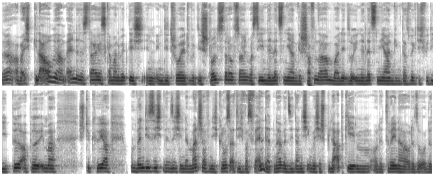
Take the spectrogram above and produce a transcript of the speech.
Ne? Aber ich glaube, am Ende des Tages kann man wirklich in, in Detroit wirklich stolz darauf sein, was die in den letzten Jahren geschaffen haben, weil so in den letzten Jahren ging das wirklich für die peu à peu immer Stück höher. Und wenn die sich, wenn sich in der Mannschaft nicht großartig was verändert, ne, wenn sie da nicht irgendwelche Spieler abgeben oder Trainer oder so, oder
